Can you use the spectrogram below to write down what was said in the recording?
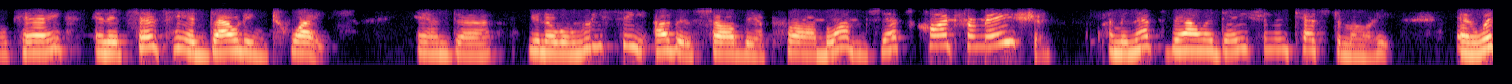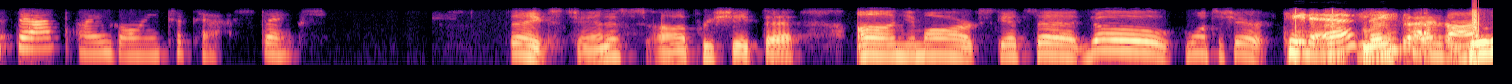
okay? And it says here doubting twice. And uh, you know when we see others solve their problems, that's confirmation. I mean that's validation and testimony. And with that, I'm going to pass. Thanks. Thanks, Janice. Uh, appreciate that. On your marks, get set, go. Who wants to share? Tina S. from Boston.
